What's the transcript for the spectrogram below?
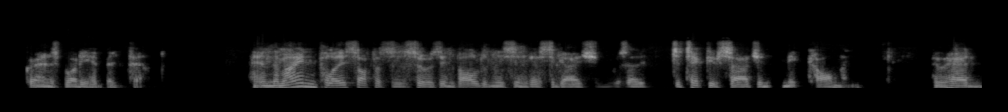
Graeme's body had been found. And the main police officers who was involved in this investigation was a Detective Sergeant Mick Coleman, who had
